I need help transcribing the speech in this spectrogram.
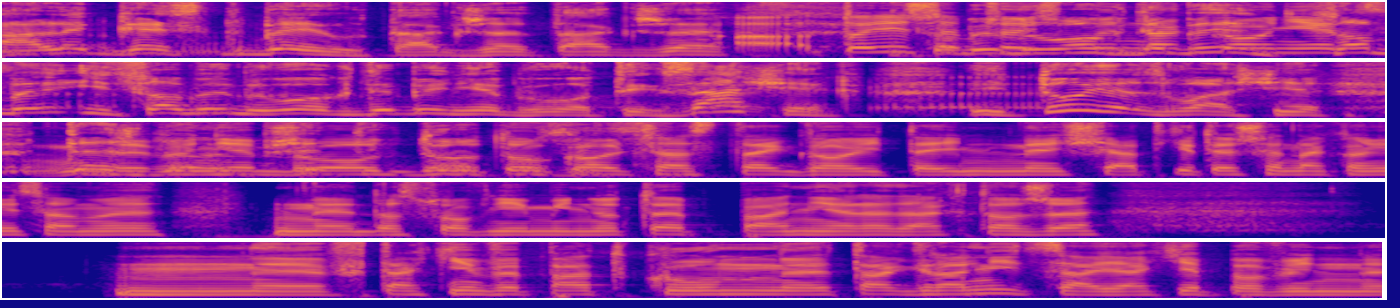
ale gest był, także, także. A, to jeszcze co by było, gdyby, koniec- co by, I co by było, gdyby nie było tych zasiek? I tu jest właśnie też Gdyby do- nie przy było drutu kolczastego i tej siatki, to jeszcze na koniec mamy mm, dosłownie minutę, panie redaktorze. Mm, W takim wypadku mm, ta granica, jakie powinny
